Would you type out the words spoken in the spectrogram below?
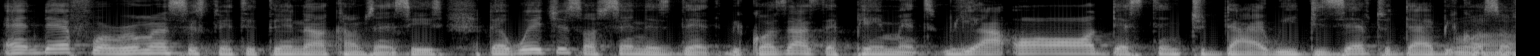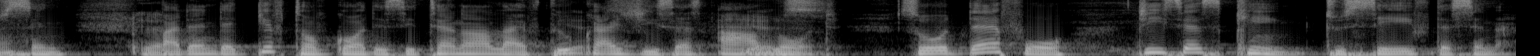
And therefore Romans 6:23 now comes and says the wages of sin is death because that's the payment. We are all destined to die. We deserve to die because of sin. But then the gift of God is eternal life through Christ Jesus our Yes. Lord. So therefore Jesus came to save the sinner.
